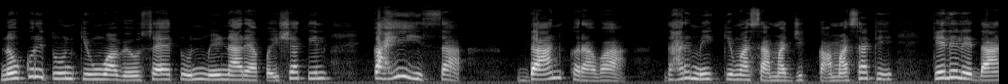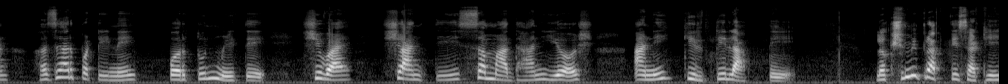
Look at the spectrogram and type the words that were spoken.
नोकरीतून किंवा व्यवसायातून मिळणाऱ्या पैशातील काही हिस्सा दान करावा. धार्मिक किंवा सामाजिक कामासाठी केलेले दान हजार पटीने परतून मिळते. शिवाय शांती समाधान यश आणि कीर्ती लाभते. लक्ष्मी प्राप्तीसाठी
